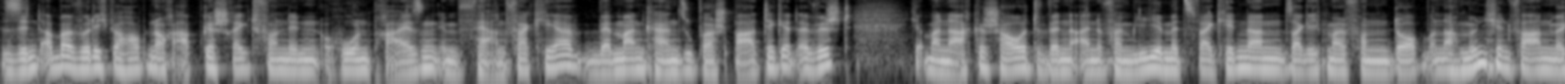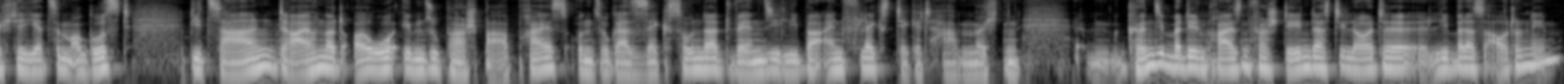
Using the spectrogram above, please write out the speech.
sind aber, würde ich behaupten, auch abgeschreckt von den hohen Preisen im Fernverkehr, wenn man kein super Sparticket erwischt. Ich habe mal nachgeschaut, wenn eine Familie mit zwei Kindern, sage ich mal, von Dortmund nach München fahren möchte, jetzt im August, die zahlen 300 Euro im Supersparpreis und sogar 600, wenn sie lieber ein Flex-Ticket haben möchten. Können Sie bei den Preisen verstehen, dass die Leute lieber das Auto nehmen?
